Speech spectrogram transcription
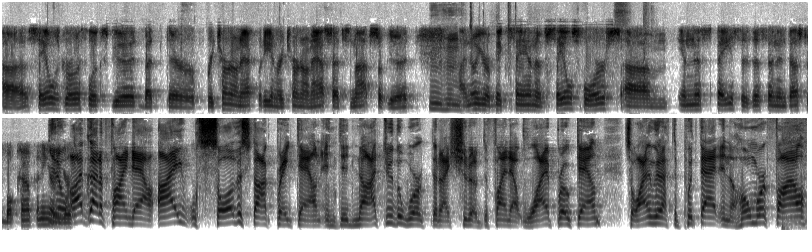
Uh, sales growth looks good, but their return on equity and return on assets not so good. Mm-hmm. I know you're a big fan of Salesforce um, in this space. Is this an investable company? You know, I've got to find out. I saw the stock breakdown and did not do the work that I should have to find out why it broke down. So I'm going to have to put that in the homework file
